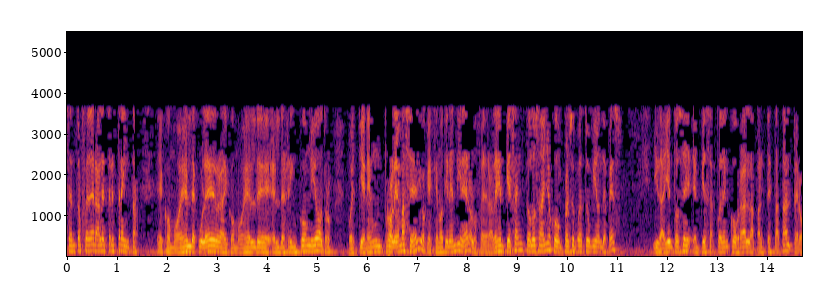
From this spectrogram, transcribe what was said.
centros federales 330 eh, como es el de Culebra y como es el de el de Rincón y otros pues tienen un problema serio que es que no tienen dinero. Los federales empiezan todos los años con un presupuesto de un millón de pesos y de ahí entonces empieza pueden cobrar la parte estatal pero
